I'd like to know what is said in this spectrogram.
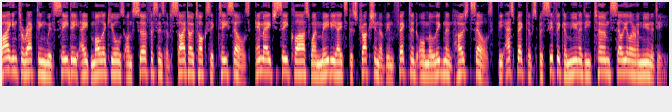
By interacting with CD8 molecules on surfaces of cytotoxic T cells, MHC class I mediates destruction of infected or malignant host cells, the aspect of specific immunity termed cellular immunity.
